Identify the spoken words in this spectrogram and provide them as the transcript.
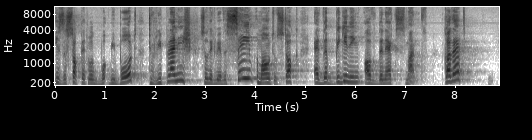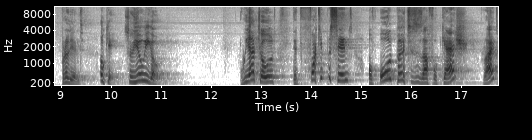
is the stock that will be bought to replenish so that we have the same amount of stock at the beginning of the next month. Got that? Brilliant. Okay, so here we go. We are told that 40% of all purchases are for cash, right?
